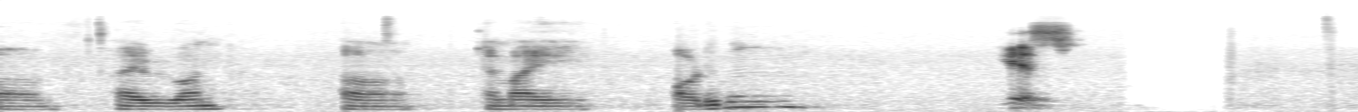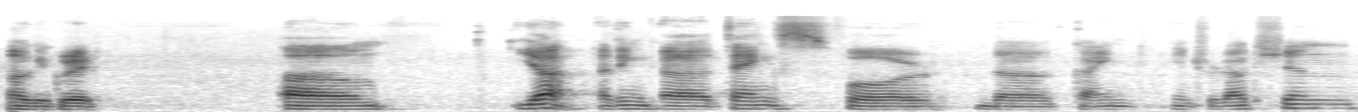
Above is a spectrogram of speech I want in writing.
Uh, hi everyone. Uh, am I audible? Yes. Okay, great. Um, yeah, I think uh, thanks for the kind introduction.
